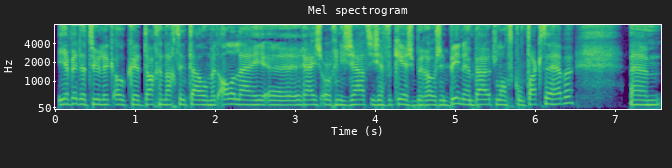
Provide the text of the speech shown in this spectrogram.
Jij bent natuurlijk ook eh, dag en nacht in touw met allerlei uh, reisorganisaties en verkeersbureaus in binnen- en buitenland contact te hebben. Um,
